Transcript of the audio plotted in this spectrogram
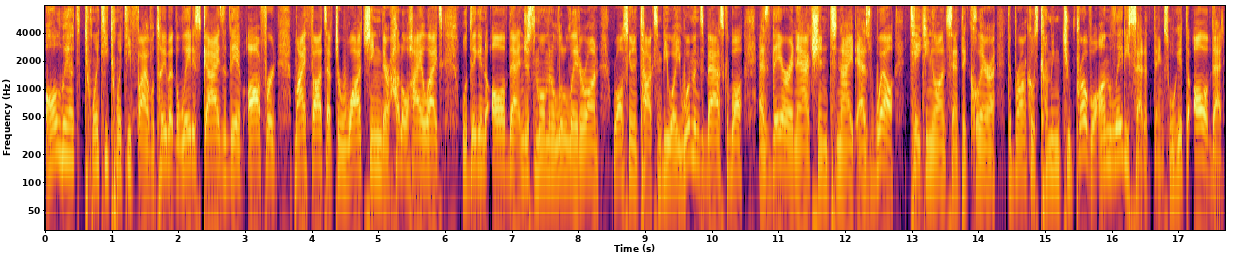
all the way out to 2025. We'll tell you about the latest guys that they have offered. My thoughts after watching their huddle highlights. We'll dig into all of that in just a moment. A little later on, we're also going to talk some BYU women's basketball as they are in action tonight as well, taking on Santa Clara. The Broncos coming to Provo on the ladies' side of things. We'll get to all of that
